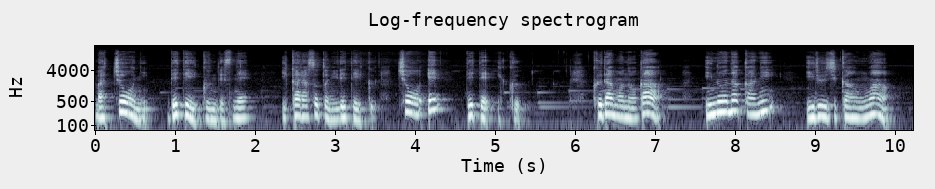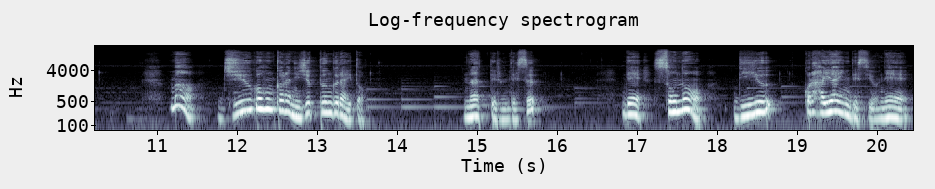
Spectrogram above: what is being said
まあ、腸に出ていくんですね。胃から外に出ていく。腸へ出ていく。果物が胃の中にいる時間はまあ15分から20分ぐらいとなってるんです。でその理由これ早いんですよね、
